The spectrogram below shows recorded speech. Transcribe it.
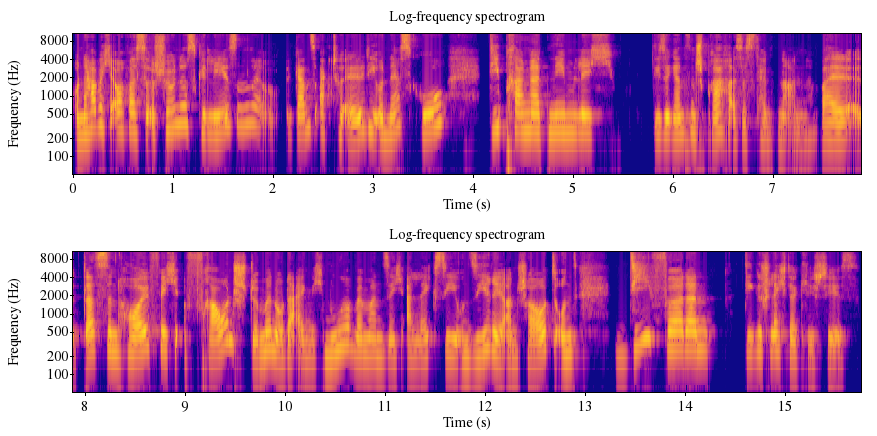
Und da habe ich auch was Schönes gelesen, ganz aktuell. Die UNESCO, die prangert nämlich diese ganzen Sprachassistenten an, weil das sind häufig Frauenstimmen oder eigentlich nur, wenn man sich Alexi und Siri anschaut und die fördern die Geschlechterklischees.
